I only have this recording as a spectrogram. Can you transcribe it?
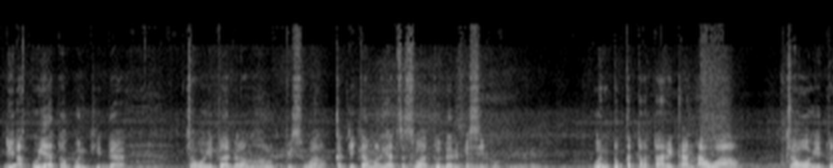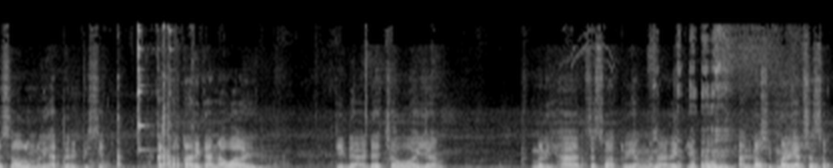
Diakui ataupun tidak, cowok itu adalah makhluk visual ketika melihat sesuatu dari fisik. Untuk ketertarikan awal, cowok itu selalu melihat dari fisik. Ketertarikan awal ya. Tidak ada cowok yang melihat sesuatu yang menarik itu atau melihat sesu-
